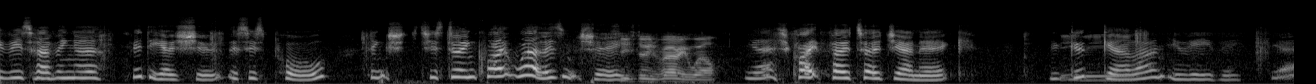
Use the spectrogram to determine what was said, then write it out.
Evie's having a video shoot. This is Paul. I think she's doing quite well, isn't she? She's doing very well. Yeah, she's quite photogenic. You're a good girl, aren't you, Evie? Yeah.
